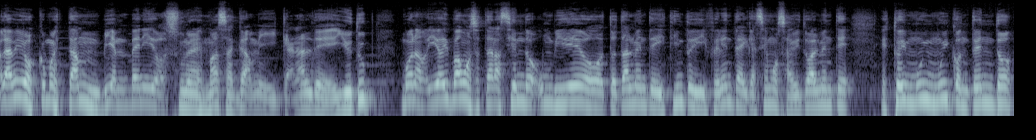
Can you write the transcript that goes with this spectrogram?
Hola amigos, ¿cómo están? Bienvenidos una vez más acá a mi canal de YouTube. Bueno, y hoy vamos a estar haciendo un video totalmente distinto y diferente al que hacemos habitualmente. Estoy muy muy contento,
